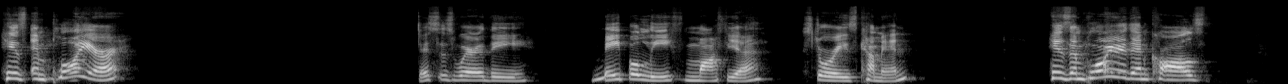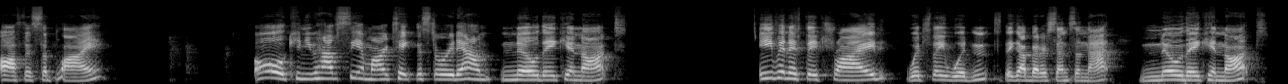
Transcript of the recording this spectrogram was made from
His employer, this is where the Maple Leaf Mafia stories come in. His employer then calls office supply. Oh, can you have CMR take the story down? No, they cannot. Even if they tried, which they wouldn't, they got better sense than that. No, they cannot.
